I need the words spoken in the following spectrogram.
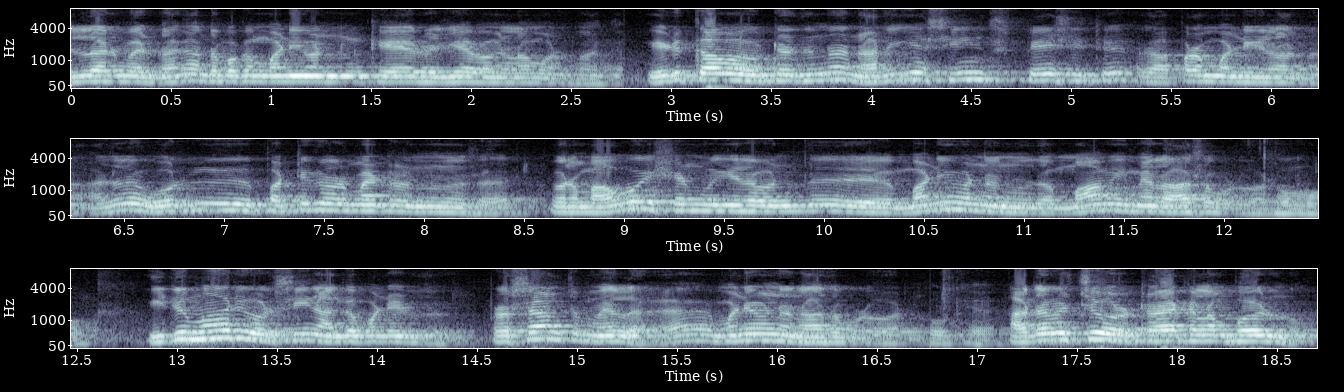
எல்லாருமே இருந்தாங்க. அந்த பக்கம் மணிவண்ணன் கே. விஜய் அவங்கெல்லாம் இருந்தாங்க எடுக்காமல் விட்டதுன்னா நிறைய சீன்ஸ் பேசிட்டு அது அப்புறம் பண்ணிக்கலாம்னு. அதில் ஒரு பர்டிகுலர் மேட்டர் என்னென்ன சார் இப்போ நம்ம அவ்வை சண்முகியில் வந்து மணிவண்ணன் இந்த மாமி மேலே ஆசைப்படுவார். இது மாதிரி ஒரு சீன் அங்கே பண்ணியிருந்தது. பிரசாந்த் மேலே மணிவண்ணன் ஆசைப்படுவார். ஓகே அதை வச்சு ஒரு ட்ராக் எல்லாம் போயிருந்தோம்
